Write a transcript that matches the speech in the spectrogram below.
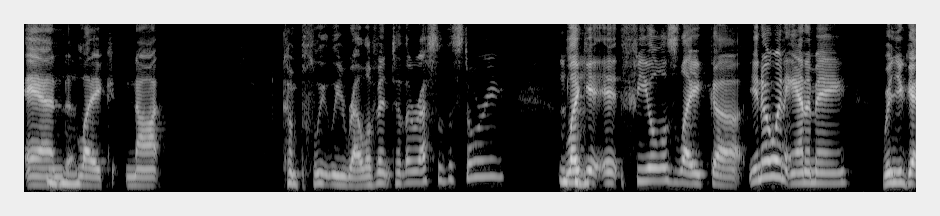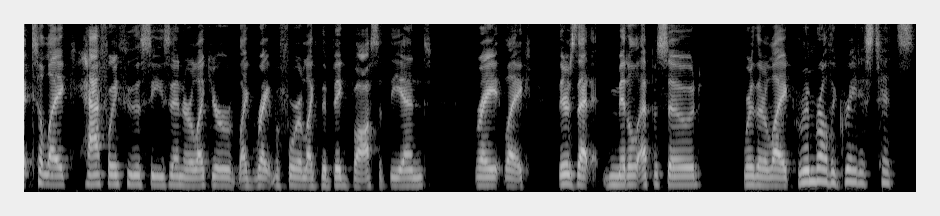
and Mhm. like not completely relevant to the rest of the story. Like Mhm. it, it feels like uh you know in anime when you get to like halfway through the season or like you're like right before like the big boss at the end, right? Like there's that middle episode where they're like, "Remember all the greatest hits?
